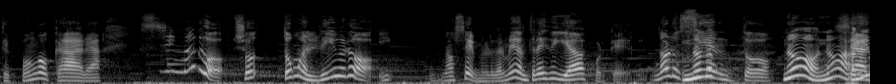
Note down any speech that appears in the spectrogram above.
te pongo cara. Sin embargo, yo tomo el libro y, no sé, me lo termino en tres días porque no lo No lo- siento. no, no, O a mí-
